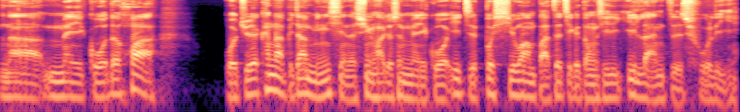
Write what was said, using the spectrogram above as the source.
那美国的话。我觉得看到比较明显的讯号，就是美国一直不希望把这几个东西一篮子处理。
